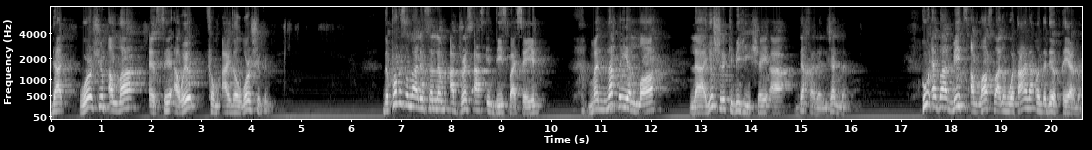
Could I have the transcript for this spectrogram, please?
that worship Allah and stay away from idol worshipping. The Prophet ﷺ addressed us in this by saying, من لقي الله لا يشرك به شيئا دخل الجنة Whoever meets Allah subhanahu wa ta'ala on the day of Qiyamah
